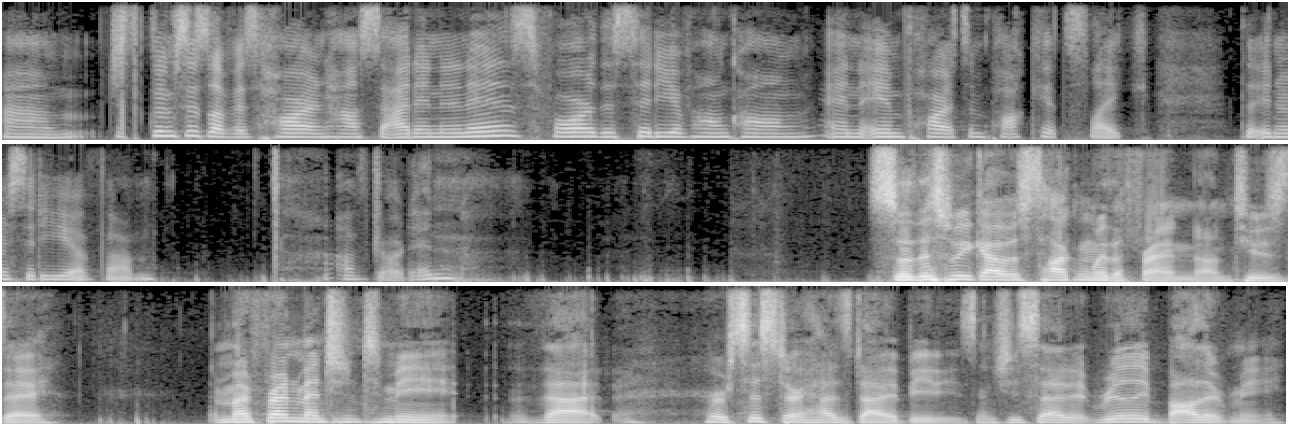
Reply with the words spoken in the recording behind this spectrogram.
um, just glimpses of His heart and how saddened it is for the city of Hong Kong, and in parts and pockets like the inner city of um, of Jordan. So this week I was talking with a friend on Tuesday, and my friend mentioned to me that her sister has diabetes, and she said it really bothered me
